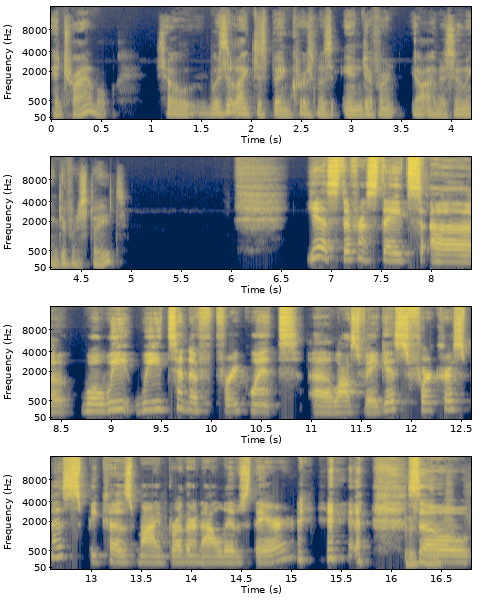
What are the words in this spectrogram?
and travel. So, was it like to spend Christmas in different? I'm assuming different states. Yes, different states. Uh, well, we we tend to frequent uh, Las Vegas for Christmas because my brother now lives there. so,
